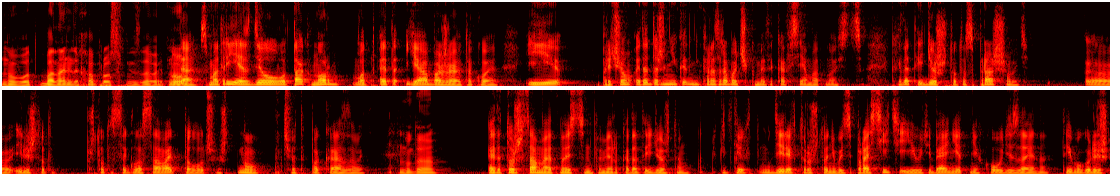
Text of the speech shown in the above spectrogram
Ну вот, банальных вопросов не задавать. Ну, да. Смотри, я сделал вот так, норм, вот это я обожаю такое. И причем это даже не к, не к разработчикам, это ко всем относится. Когда ты идешь что-то спрашивать э, или что-то что-то согласовать, то лучше, ну, что-то показывать. ну да. Это то же самое относится, например, когда ты идешь там к директору что-нибудь спросить, и у тебя нет никакого дизайна. Ты ему говоришь,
